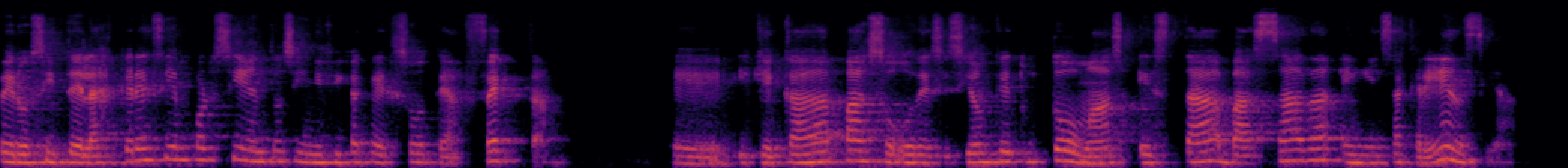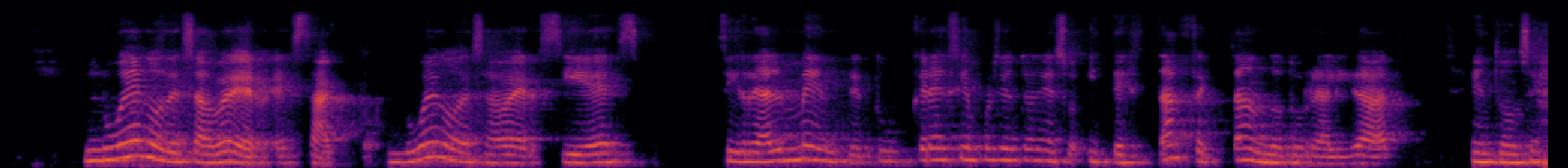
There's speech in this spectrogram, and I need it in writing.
Pero si te las crees 100%, significa que eso te afecta eh, y que cada paso o decisión que tú tomas está basada en esa creencia. Luego de saber, exacto, luego de saber si es si realmente tú crees 100% en eso y te está afectando tu realidad, entonces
